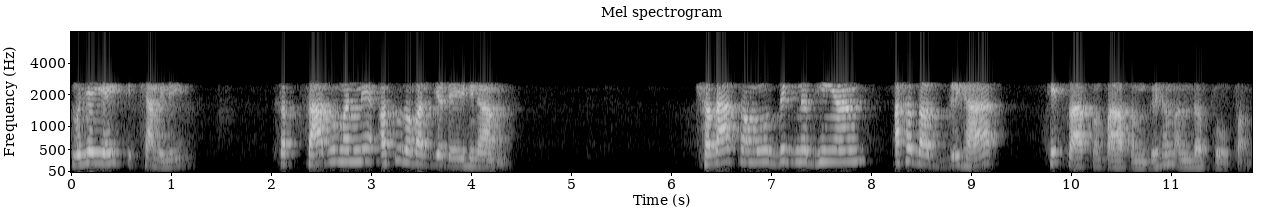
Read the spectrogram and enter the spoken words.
मुझे यही शिक्षा मिली। तब साधु मन ने असुर वर्ग्य देहिनाम। सदा समुद्विग्न धियान, असद गृहात हित्वात्म पातम गृहम अंधकोपम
